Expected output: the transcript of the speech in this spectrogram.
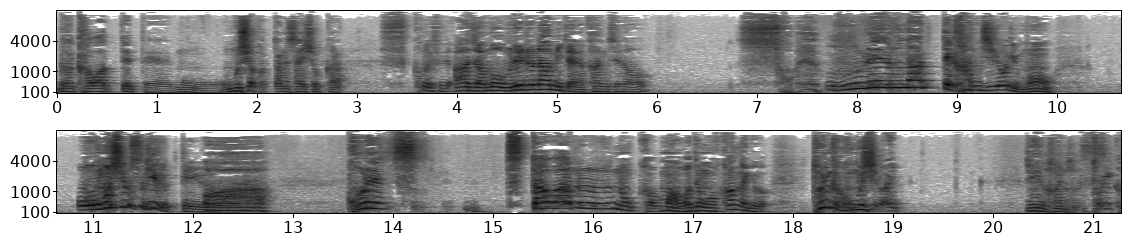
が変わってて、もう面白かったね、最初っから。すっごいですねあじゃあもう売れるなみたいな感じの？そう。売れるなって感じよりも、面白すぎるっていう。あこれす、伝わるのか、まあでもわかんないけど、とにかく面白いっていう感じ。とにか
